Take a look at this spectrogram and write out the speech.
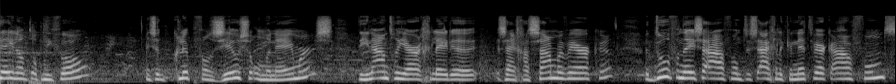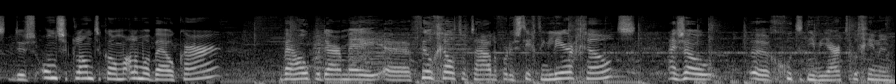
Zeeland op niveau is een club van Zeeuwse ondernemers die een aantal jaar geleden zijn gaan samenwerken. Het doel van deze avond is eigenlijk een netwerkavond. Dus onze klanten komen allemaal bij elkaar. Wij hopen daarmee uh, veel geld op te halen voor de stichting Leergeld. En zo uh, goed het nieuwe jaar te beginnen.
